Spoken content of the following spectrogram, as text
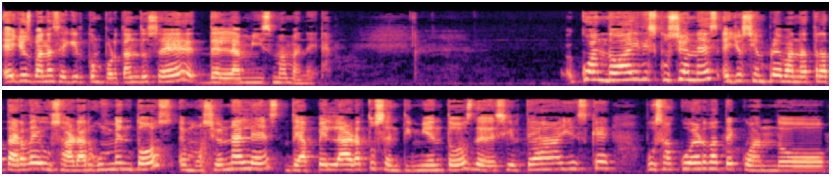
ellos van a seguir comportándose de la misma manera. Cuando hay discusiones, ellos siempre van a tratar de usar argumentos emocionales, de apelar a tus sentimientos, de decirte, ay, es que, pues acuérdate cuando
